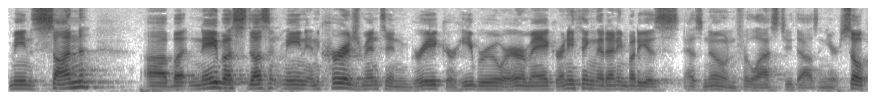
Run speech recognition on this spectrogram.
means son, uh, but Nabus doesn't mean encouragement in Greek or Hebrew or Aramaic or anything that anybody has, has known for the last 2,000 years. So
